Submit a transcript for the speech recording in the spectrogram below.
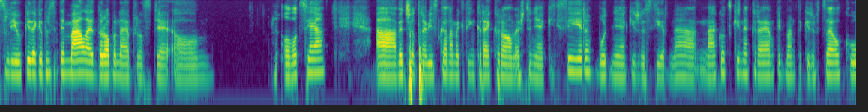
slívky, také proste tie malé, drobné proste um, ovocia a väčšinou teda vyskladáme k tým krekrom ešte nejaký sír, buď nejaký, že sír na, na kocky nakrájam, keď mám taký, že v celku,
